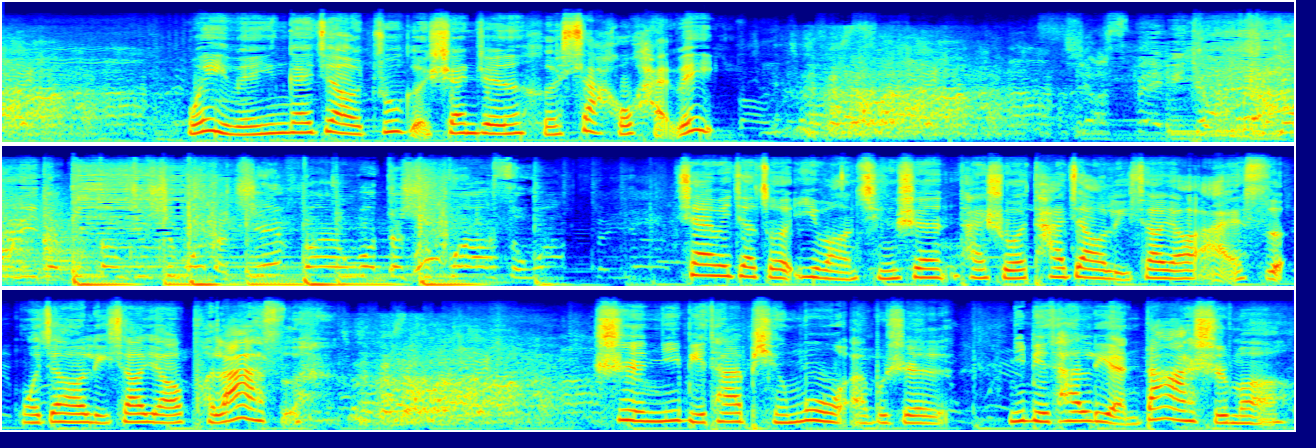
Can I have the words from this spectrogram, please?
我以为应该叫诸葛山珍和夏侯海卫。下一位叫做一往情深，他说他叫李逍遥 S，我叫李逍遥 Plus。是你比他屏幕啊，不是你比他脸大是吗？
